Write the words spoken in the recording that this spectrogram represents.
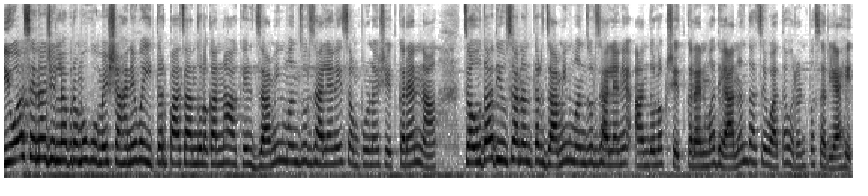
युवा सेना जिल्हाप्रमुख उमेश शहाणे व इतर पाच आंदोलकांना अखेर जामीन मंजूर झाल्याने संपूर्ण शेतकऱ्यांना चौदा दिवसानंतर जामीन मंजूर झाल्याने आंदोलक शेतकऱ्यांमध्ये आनंदाचे वातावरण पसरले आहेत.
